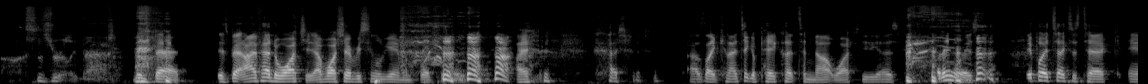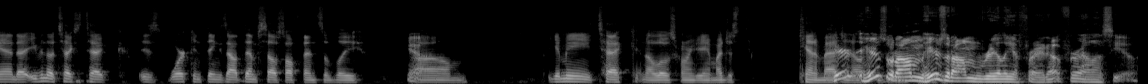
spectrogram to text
Oh, this is really bad. It's bad. it's bad. I've had to watch it. I've watched every single game, unfortunately. I, I was like, can I take a pay cut to not watch these guys? But anyways, they play Texas Tech, and uh, even though Texas Tech is working things out themselves offensively, Yeah. um, give me Tech in a low scoring game. I just can't imagine. Here- here's what I'm here's what I'm really afraid of for LSU,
